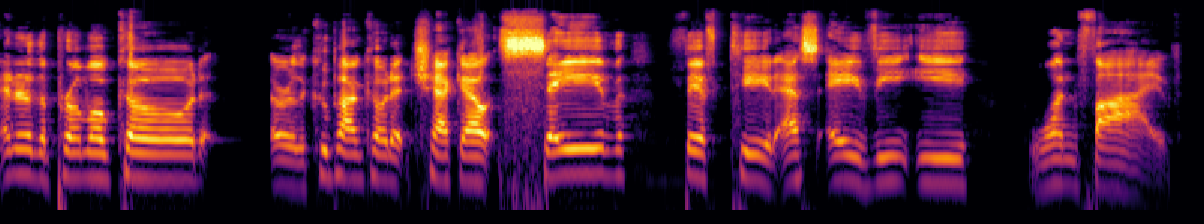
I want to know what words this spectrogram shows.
enter the promo code or the coupon code at checkout save15 S A V E 1 5.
